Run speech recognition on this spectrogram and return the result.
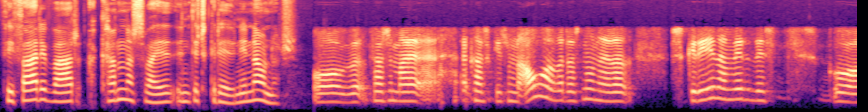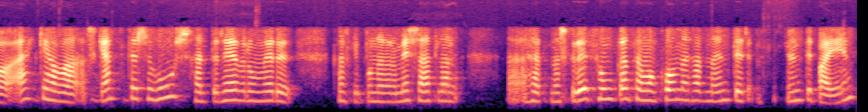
Því fari var að kannasvæðið undir skriðunni nánar. Og það sem er kannski svona áhugaverðast núna er að skriðan virðist sko ekki hafa skemmt þessu hús, heldur hefur hún verið kannski búin að vera að missa allan uh, hérna, skriðþungan þegar hún komið þarna undir, undir bæin,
